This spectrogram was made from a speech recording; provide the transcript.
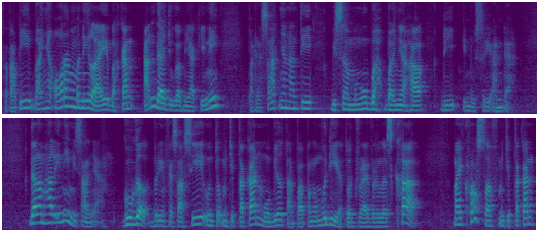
Tetapi banyak orang menilai, bahkan Anda juga meyakini, pada saatnya nanti bisa mengubah banyak hal di industri Anda. Dalam hal ini misalnya, Google berinvestasi untuk menciptakan mobil tanpa pengemudi atau driverless car. Microsoft menciptakan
